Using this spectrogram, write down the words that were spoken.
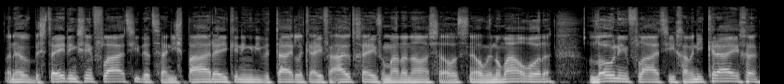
Dan hebben we bestedingsinflatie, dat zijn die spaarrekeningen die we tijdelijk even uitgeven, maar daarna zal het snel weer normaal worden. Looninflatie gaan we niet krijgen.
